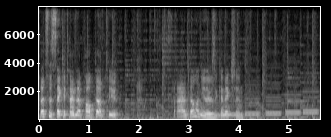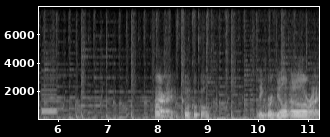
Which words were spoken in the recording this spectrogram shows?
That's the second time that popped up, too. I'm telling you, there's a connection. Alright, cool, cool, cool. I think we're feeling alright.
